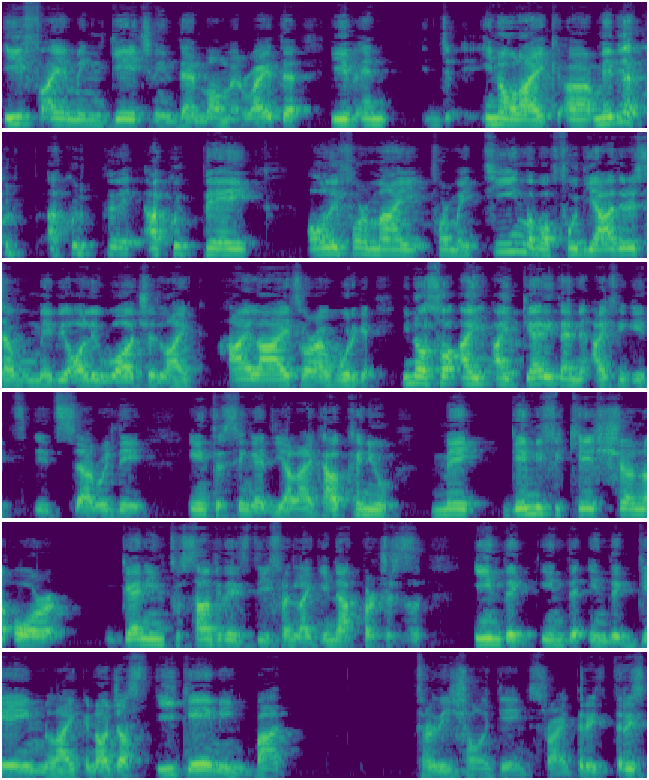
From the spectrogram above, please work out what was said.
if I am engaged in that moment right? Even you know like uh, maybe I could I could pay I could pay only for my for my team but for the others I would maybe only watch like highlights or I would get you know so I I get it and I think it's it's a really interesting idea. Like how can you make gamification or get into something that is different like in-app purchases in the in the in the game like not just e-gaming but traditional games, right? There is there is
